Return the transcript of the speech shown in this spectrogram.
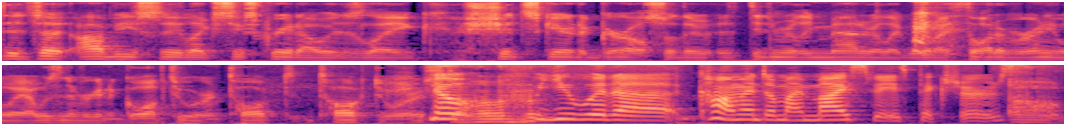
it's uh, obviously like sixth grade. I was like shit scared of girls, so there, it didn't really matter like what I thought of her anyway. I was never gonna go up to her and talk to, talk to her. No, so. you would uh, comment on my MySpace pictures. Oh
